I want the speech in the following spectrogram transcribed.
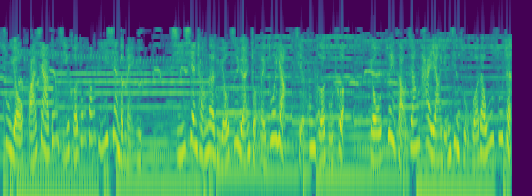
素有“华夏东极”和“东方第一县”的美誉。其县城的旅游资源种类多样且风格独特，有最早将太阳迎进祖国的乌苏镇，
